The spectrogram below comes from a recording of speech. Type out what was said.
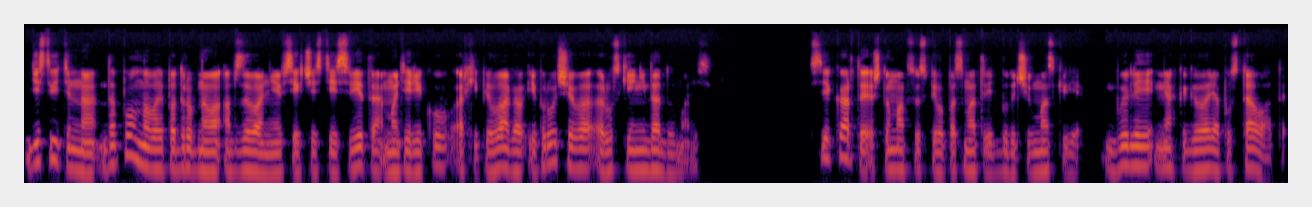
Действительно, до полного и подробного обзывания всех частей света, материков, архипелагов и прочего русские не додумались. Все карты, что Макс успел посмотреть, будучи в Москве, были, мягко говоря, пустоваты.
